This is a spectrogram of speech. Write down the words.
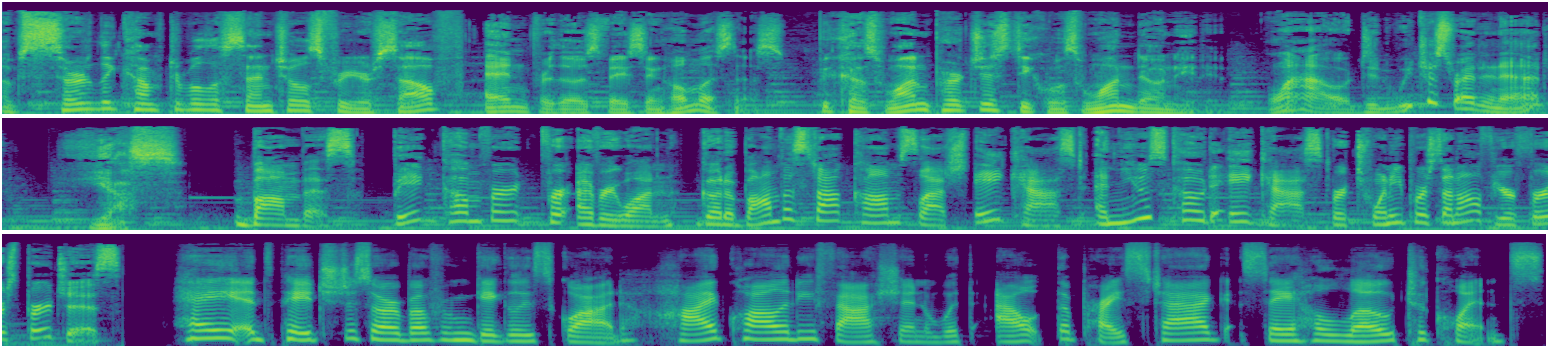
Absurdly comfortable essentials for yourself And for those facing homelessness. because one purchased equals one donated. Wow, did we just write an ad? Yes. Bombas. Big comfort for everyone. Go to bombas.com slash ACAST and use code ACAST for 20% off your first purchase. Hey, it's Paige DeSorbo from Giggly Squad. High quality fashion without the price tag. Say hello to Quince.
